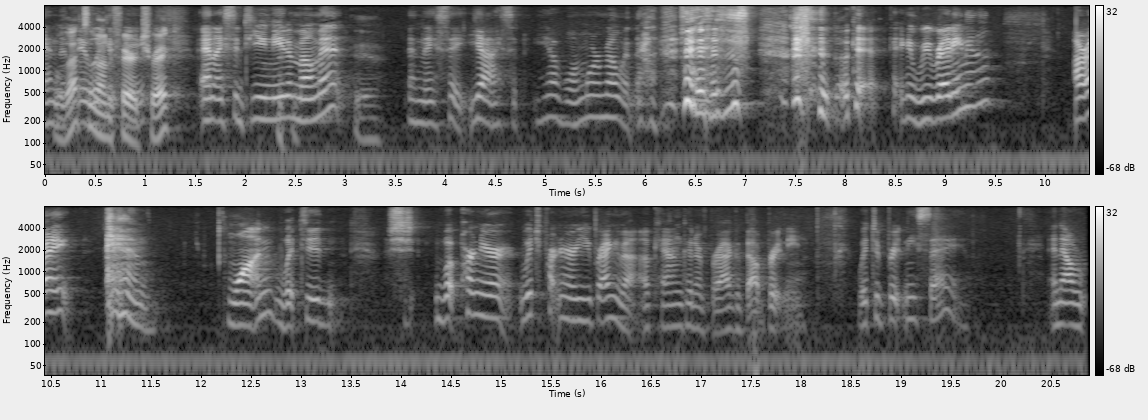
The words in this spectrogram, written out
And well, that's an unfair trick. And I said, Do you need a moment? yeah. And they say, Yeah. I said, You have one more moment. They're like, I said, Okay, okay, are we ready now? All right. Juan, what did, what partner, which partner are you bragging about? Okay, I'm going to brag about Brittany. What did Brittany say? And now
